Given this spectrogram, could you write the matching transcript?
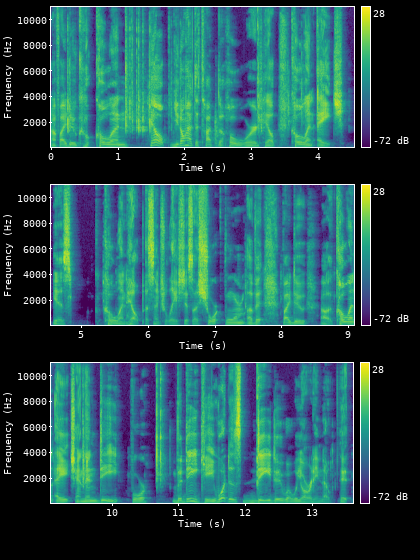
Now, if I do colon help, you don't have to type the whole word help. Colon H is colon help, essentially. It's just a short form of it. If I do uh, colon H and then D for the D key, what does D do? Well, we already know. It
